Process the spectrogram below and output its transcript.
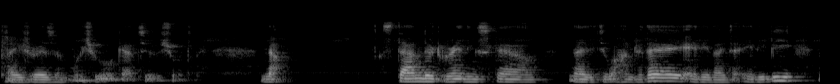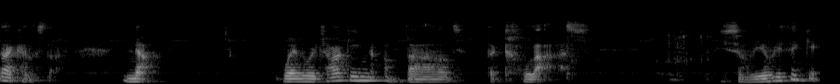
plagiarism, which we will get to shortly. Now, standard grading scale 90 to 100A, 89 to 80B, that kind of stuff. Now, when we're talking about the class. Some of you are thinking,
